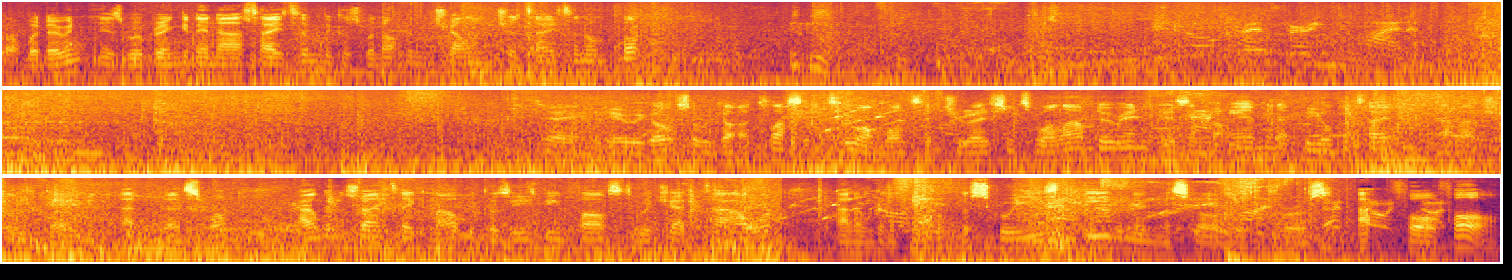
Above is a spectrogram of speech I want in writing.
What we're doing is we're bringing in our Titan because we're not going to challenge a Titan on foot. Okay, here we go. So we got a classic two on one situation. So all I'm doing is I'm not aiming at the other Titan, I'm actually aiming at this one. I'm going to try and take him out because he's been forced to eject tower, and I'm going to pick up the squeeze even in the score for us at 4-4.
